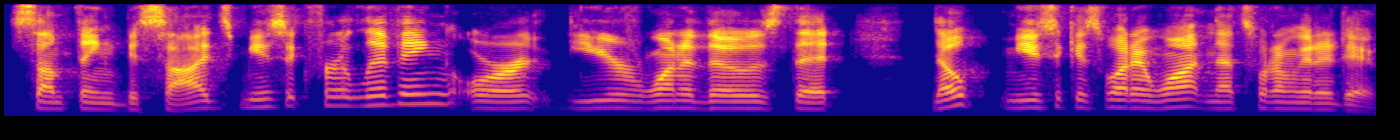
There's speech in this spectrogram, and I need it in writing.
something besides music for a living, or you're one of those that, nope, music is what I want and that's what I'm going to do?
